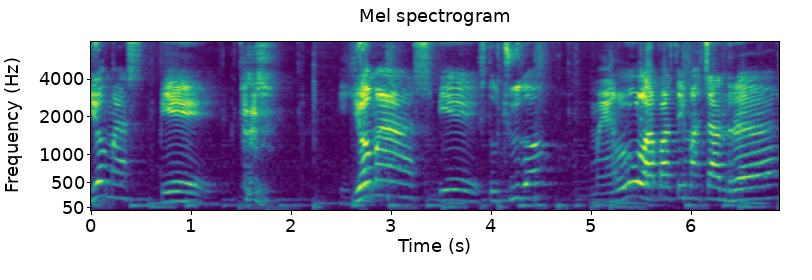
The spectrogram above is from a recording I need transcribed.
Iya mas, piye? iya mas, piye? Setuju toh? Melu lah pasti mas Chandra.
